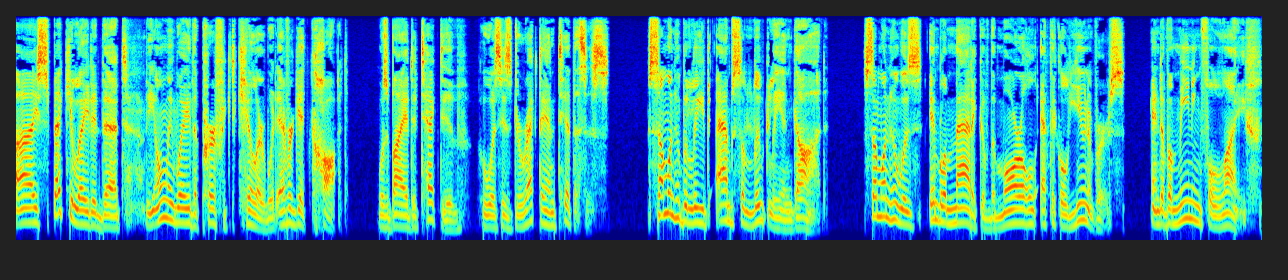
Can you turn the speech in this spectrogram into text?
I speculated that the only way the perfect killer would ever get caught was by a detective who was his direct antithesis. Someone who believed absolutely in God. Someone who was emblematic of the moral, ethical universe and of a meaningful life.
